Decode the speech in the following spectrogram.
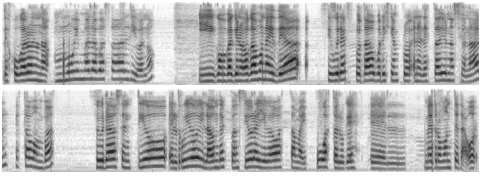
les jugaron una muy mala pasada al Líbano. Y como para que nos hagamos una idea, si hubiera explotado, por ejemplo, en el Estadio Nacional esta bomba, se hubiera sentido el ruido y la onda expansiva hubiera llegado hasta Maipú, hasta lo que es el Metro Monte Tabor.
